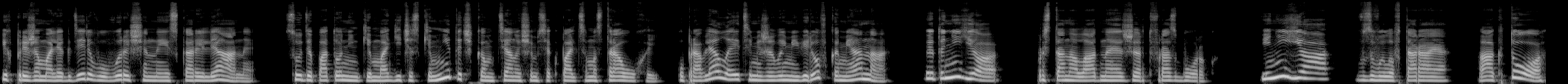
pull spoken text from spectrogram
Их прижимали к дереву выращенные из коры лианы. Судя по тоненьким магическим ниточкам, тянущимся к пальцам остроухой, управляла этими живыми веревками она. «Это не я!» – простонала одна из жертв разборок. «И не я!» – взвыла вторая. «А кто?»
